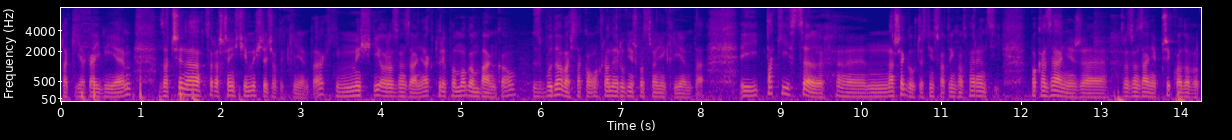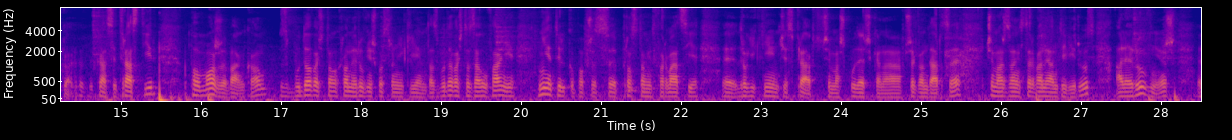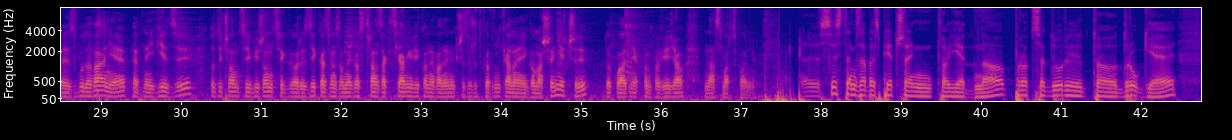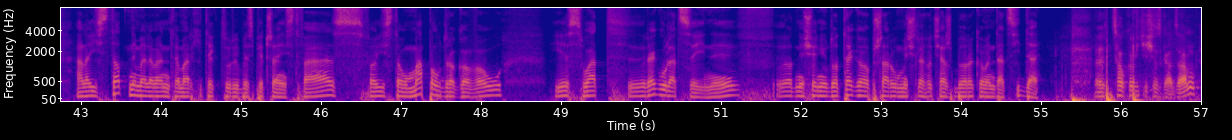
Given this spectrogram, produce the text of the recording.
takich jak IBM, zaczyna coraz częściej myśleć o tych klientach i myśli o rozwiązaniach, które pomogą bankom zbudować taką ochronę również po stronie klienta. I taki jest cel e, naszego uczestnictwa w tej konferencji. Pokazanie, że rozwiązanie przykładowo klasy Trustir pomoże bankom zbudować tą ochronę również po stronie klienta, zbudować to zaufanie nie tylko poprzez prostą informację, e, drogi kliencie sprawdź, czy masz kółeczkę na przeglądarce, czy masz zainstalowany antywirus, ale również e, zbudowanie pewnej wiedzy wiedzy dotyczącej bieżącego ryzyka związanego z transakcjami wykonywanymi przez użytkownika na jego maszynie, czy dokładnie, jak Pan powiedział, na smartfonie. System zabezpieczeń to jedno, procedury to drugie, ale istotnym elementem architektury bezpieczeństwa, swoistą mapą drogową jest ład regulacyjny. W odniesieniu do tego obszaru myślę chociażby o rekomendacji D. Całkowicie się zgadzam,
